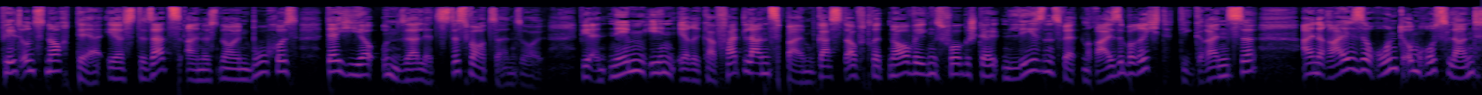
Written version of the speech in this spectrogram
Fehlt uns noch der erste Satz eines neuen Buches, der hier unser letztes Wort sein soll. Wir entnehmen ihn Erika Fattlands beim Gastauftritt Norwegens vorgestellten lesenswerten Reisebericht Die Grenze, eine Reise rund um Russland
